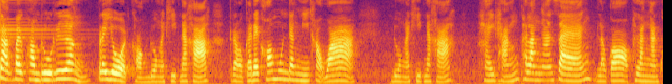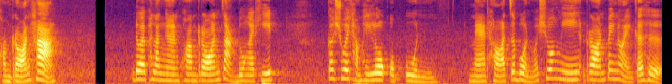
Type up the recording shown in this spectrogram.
จากใบความรู้เรื่องประโยชน์ของดวงอาทิตย์นะคะ เราก็ได้ข้อมูลดังนี้ค่ะว่า ดวงอาทิตย์นะคะ ให้ทั้งพลังงานแสงแล้วก็พลังงานความร้อนค่ะ โดยพลังงานความร้อนจากดวงอาทิตย์ ก็ช่วยทำให้โลกอบอุ่น แม้ทอสจะบ่นว่าช่วงนี้ร้อนไปหน่อยก็เหอะ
